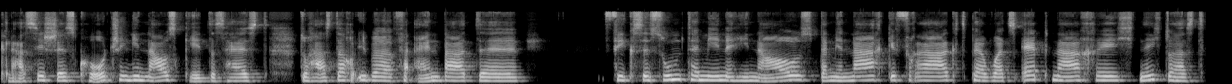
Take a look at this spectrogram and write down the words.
klassisches Coaching hinausgeht. Das heißt, du hast auch über vereinbarte fixe Zoom-Termine hinaus, bei mir nachgefragt, per WhatsApp-Nachricht, nicht? Du hast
